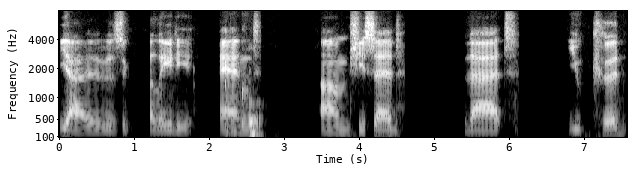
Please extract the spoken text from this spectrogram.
yeah, it was a, a lady, and cool. um, she said that you could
